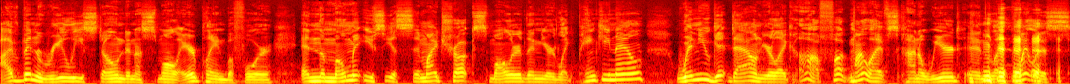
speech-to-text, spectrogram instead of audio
I've been really stoned in a small airplane before, and the moment you see a semi truck smaller than your like pinky nail, when you get down, you're like, oh fuck, my life's kind of weird and like pointless.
